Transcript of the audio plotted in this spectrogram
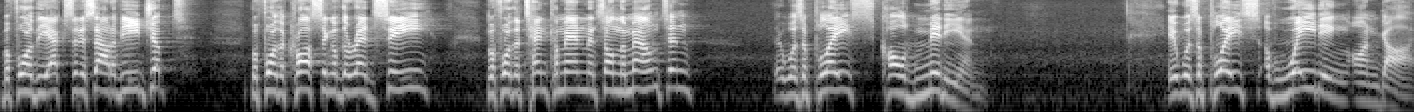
before the exodus out of Egypt, before the crossing of the Red Sea, before the Ten Commandments on the mountain, there was a place called Midian. It was a place of waiting on God,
